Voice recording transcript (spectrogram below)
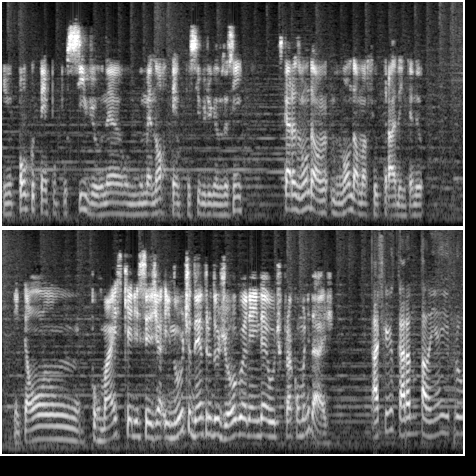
em pouco tempo possível, né? No menor tempo possível, digamos assim, os caras vão dar, vão dar uma filtrada, entendeu? Então, por mais que ele seja inútil dentro do jogo, ele ainda é útil para a comunidade. Acho que o cara não tá nem aí pro,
